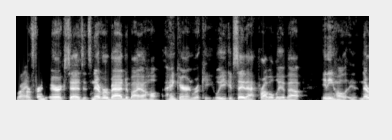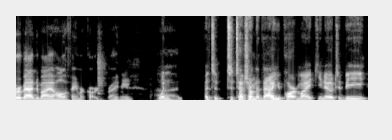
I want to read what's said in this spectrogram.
right. our friend Eric says, it's never bad to buy a Hank Aaron rookie. Well, you could say that probably about any Hall. Never bad to buy a Hall of Famer card, right? Mm-hmm. When uh, uh, to to touch on the value part, Mike, you know, to be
